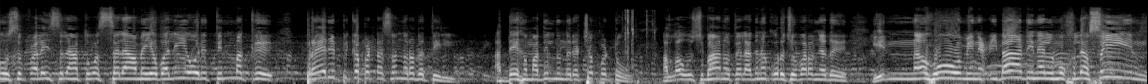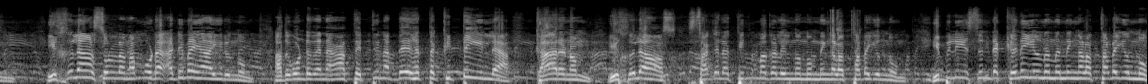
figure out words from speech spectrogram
യൂസുഫ് അലൈഹി സ്വലാത്തു വസ്സലാമയെ വലിയ ഒരു തിന്മക്ക് പ്രേരിപ്പിക്കപ്പെട്ട സന്ദർഭത്തിൽ അദ്ദേഹം അതിൽ നിന്ന് രക്ഷപ്പെട്ടു. അള്ളാഹു സുബ്ഹാനഹു തആല അതിനെക്കുറിച്ച് പറഞ്ഞത് ഇന്നഹു മിൻ ഇബാദിനൽ മുഖ്ലസീൻ. ഇഖ്ലാസ് ഉള്ള നമ്മുടെ അടിമയായിരുന്നു. അതുകൊണ്ട് തന്നെ ആ തെറ്റിന് അദ്ദേഹത്തെ കിട്ടിയില്ല. കാരണം ഇഖ്ലാസ് സകല തിന്മകളിൽ നിന്നും നിങ്ങളെ തടയുന്നു. ഇബ്ലീസിന്റെ കെണിയിൽ നിന്ന് നിങ്ങളെ തടയുന്നു.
